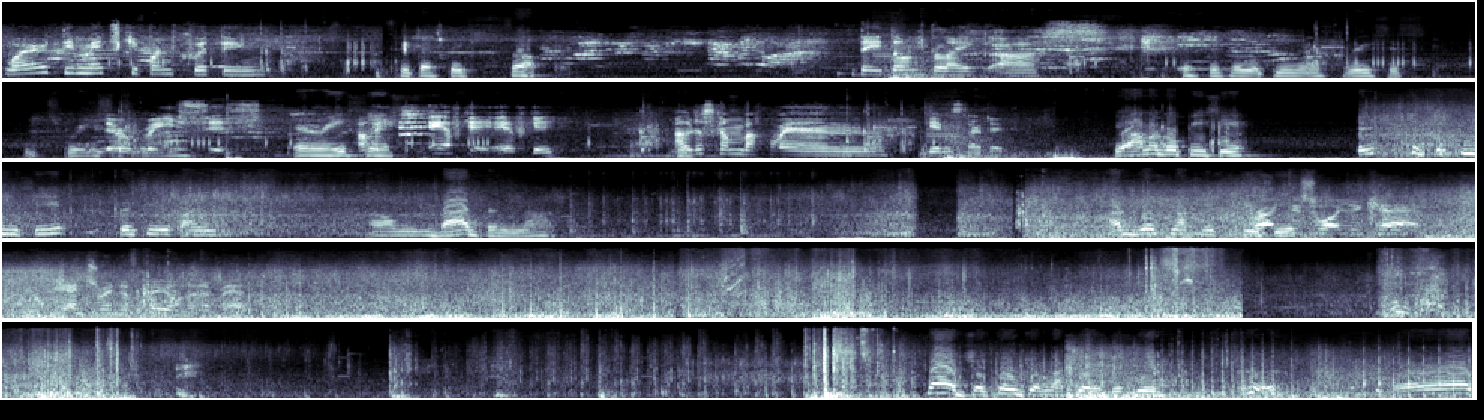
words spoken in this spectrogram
Why our teammates keep on quitting? It's because they suck. They don't like us. Because the Filipinos racist. It's racist. They're racist. They're racist. Okay, AFK, AFK. I'll just come back when game started. Yeah, I'm gonna go PC. the PC to see if I'm um bad or not. I'm just not used to PC. Practice while you can. You'll be entering the field in a bit. Fudge, I told you I'm not good at this game. what?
